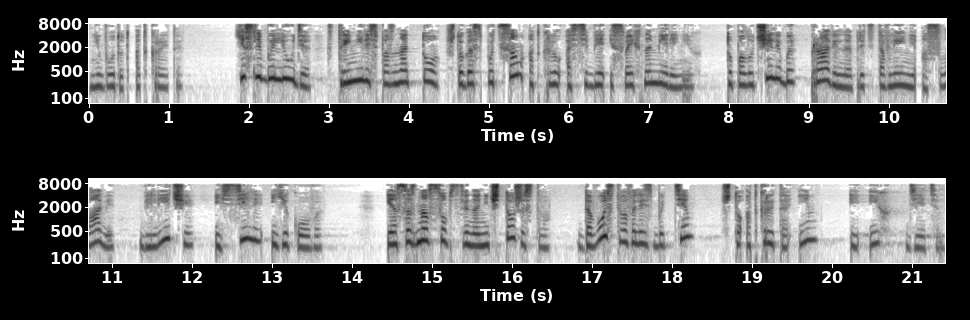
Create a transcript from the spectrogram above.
не будут открыты. Если бы люди стремились познать то, что Господь сам открыл о себе и своих намерениях, то получили бы правильное представление о славе, величии и силе Иеговы. И, осознав собственное ничтожество, довольствовались бы тем, что открыто им и их детям.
